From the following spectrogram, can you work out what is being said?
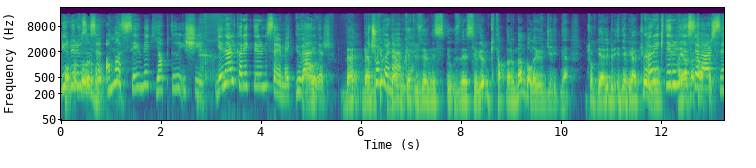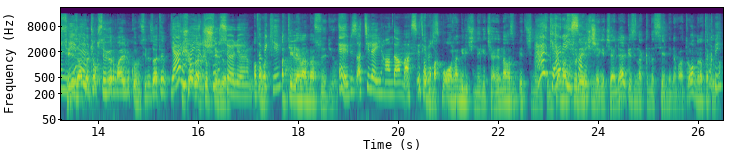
Birbirimizin sev ama sevmek yaptığı işi, genel karakterini sevmek güvendir. Ben ben çok Buket, ben. Buket üzerine, üzerine seviyorum kitaplarından dolayı öncelikle. Çok değerli bir edebiyatçı oldum. Karakterini de seversin, Seni değil zaten mi? çok seviyorum ayrı bir konu. Seni zaten Yani hayır, çok şunu seviyorum. söylüyorum. Ama Tabii bak, ki- Atilla İlhan'dan söz ediyoruz. Evet biz Atilla İlhan'dan bahsediyoruz. Ama bak bu Orhan Bil için de geçerli, Nazım Hikmet için de Her- geçerli, her Cemal insan Süreya için. için de geçerli. Herkesin hakkında sevmeni vardır. Onlara takılma. Tabii.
